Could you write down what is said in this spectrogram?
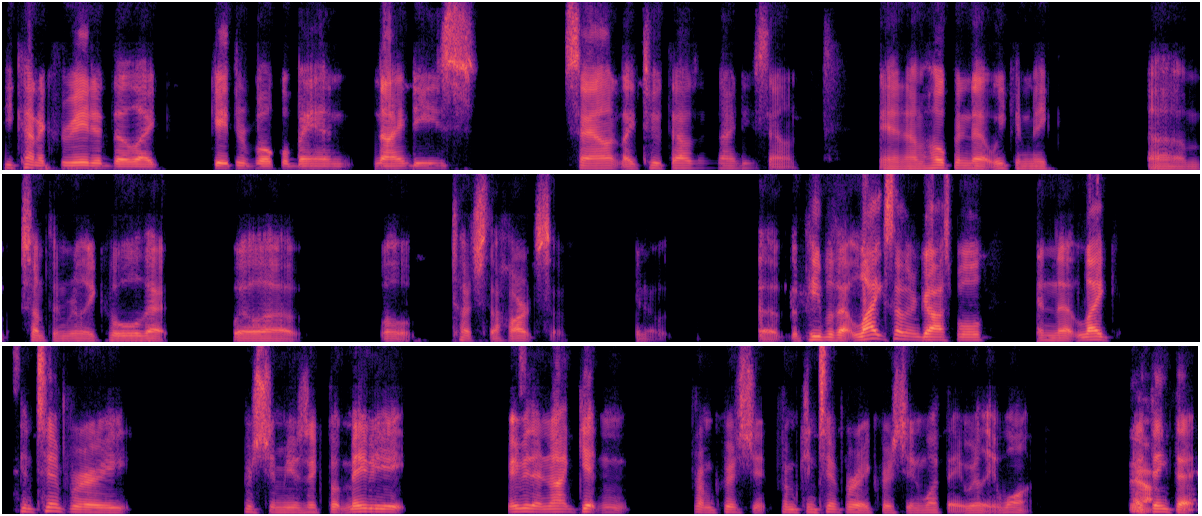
He kind of created the like Gaither vocal band '90s sound, like 2090s sound. And I'm hoping that we can make um, something really cool that will uh, will touch the hearts of you know the, the people that like Southern gospel and that like contemporary Christian music, but maybe maybe they're not getting from Christian from contemporary Christian what they really want. I think that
